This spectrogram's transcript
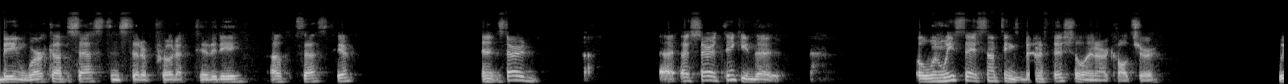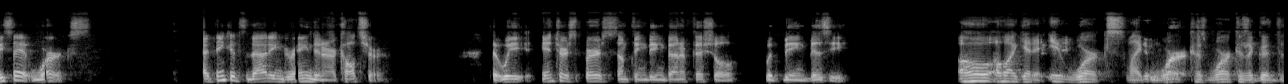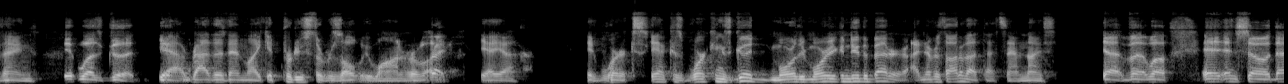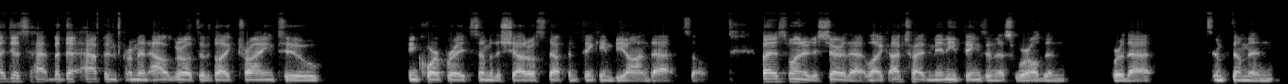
being work obsessed instead of productivity obsessed here. And it started, I started thinking that well, when we say something's beneficial in our culture, we say it works. I think it's that ingrained in our culture that we intersperse something being beneficial with being busy. Oh, oh, I get it. It works like it work because work is a good thing. It was good. Yeah, rather than like it produced the result we want or like, right. yeah, yeah. It works. Yeah, because working is good. More the more you can do, the better. I never thought about that, Sam. Nice. Yeah, but well, and, and so that just ha- but that happened from an outgrowth of like trying to incorporate some of the shadow stuff and thinking beyond that. So I just wanted to share that. Like I've tried many things in this world and for that symptom and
